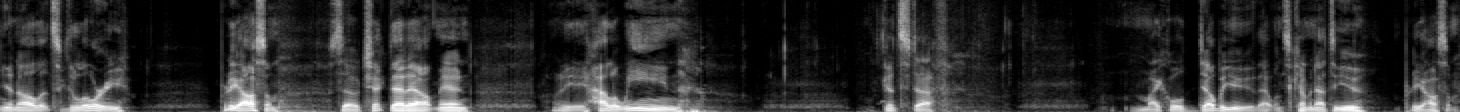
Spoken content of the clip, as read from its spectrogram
in all its glory. Pretty awesome. So check that out, man. The Halloween. Good stuff. Michael W. That one's coming out to you. Pretty awesome.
